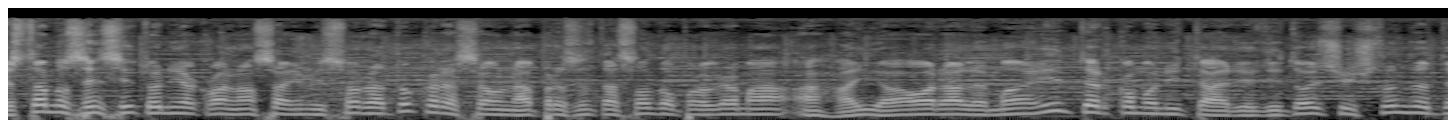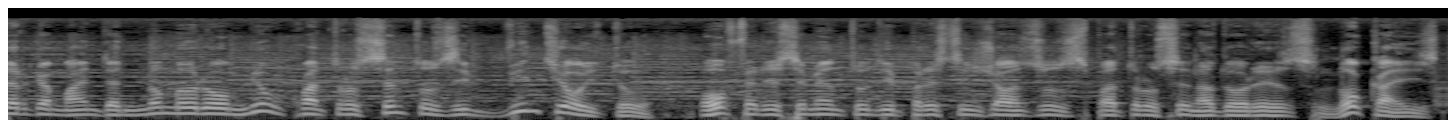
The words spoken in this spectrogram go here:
Estamos em sintonia com a nossa emissora do coração na apresentação do programa A Raia Hora Alemã Intercomunitária de Deutsche Stunde der Gemeinde número 1428. Oferecimento de prestigiosos patrocinadores locais.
